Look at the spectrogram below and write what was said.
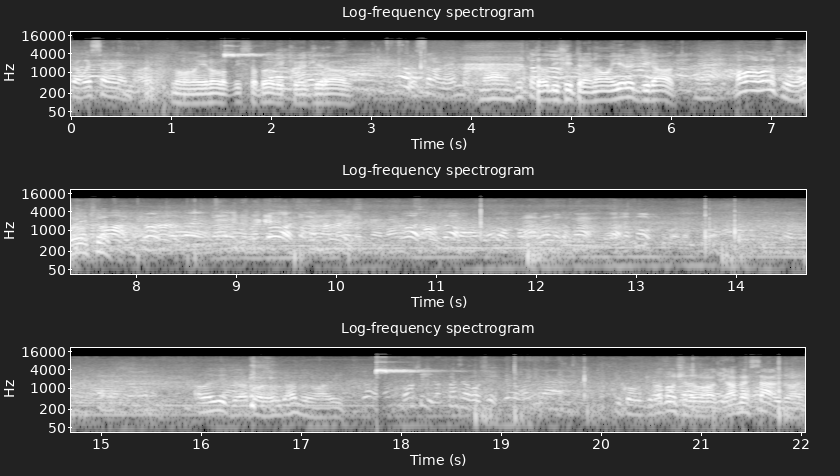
Ma questa non è male. No, no, io non l'ho visto proprio perché mi giravo. Questo non è male. No, tutto 12-3, no, io ero girato. Ma guarda, guarda su, guarda non ce l'ha. Allora giocatore non l'ha visto. Così, l'ho presa così. Dico, ci doveva dire, l'avversario doveva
